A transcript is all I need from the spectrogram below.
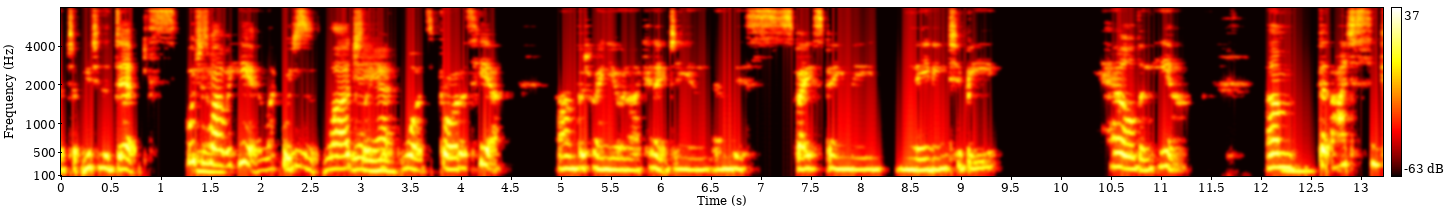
it took me to the depths which is why we're here like which is largely Yeah, yeah. what's brought us here um, between you and I connecting and, and this space being need, needing to be held and here. Um, but I just think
